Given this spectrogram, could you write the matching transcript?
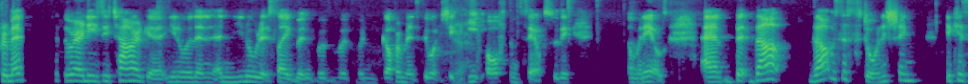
From every, they were an easy target, you know, and, and you know what it's like when, when, when governments they want to Yeah. eat off themselves, so they someone else. Um, but that that was astonishing because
